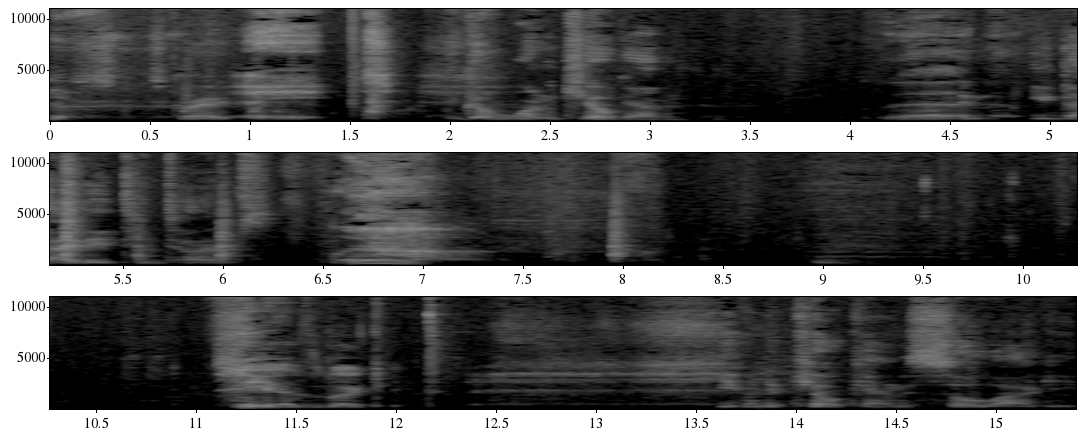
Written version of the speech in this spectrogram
It's great. Eight. You got one kill, Gavin. That. And you died 18 times. yes, bucket. Even the kill cam is so laggy.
